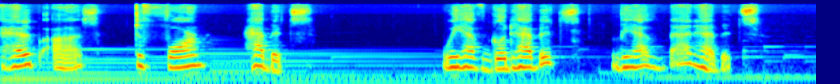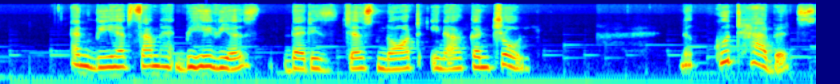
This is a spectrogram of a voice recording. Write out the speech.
help us to form habits. We have good habits, we have bad habits, and we have some behaviors that is just not in our control. Now, good habits,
